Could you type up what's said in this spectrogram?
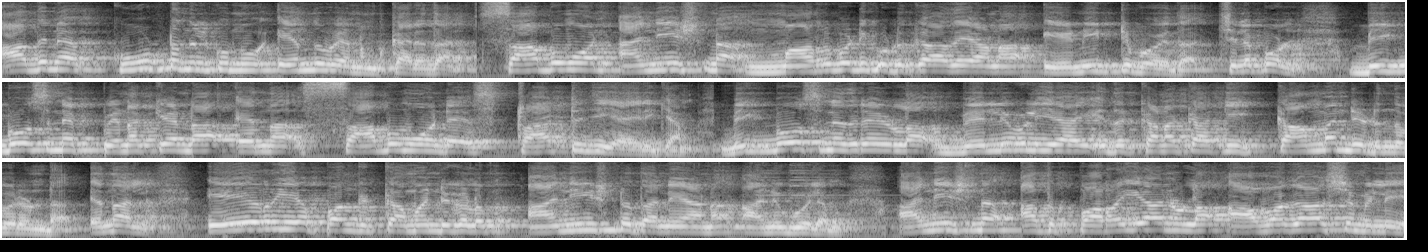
അതിന് കൂട്ടുനിൽക്കുന്നു എന്ന് വേണം കരുതാൻ. സാബുമോൻ അനീഷിന് മറുപടി കൊടുക്കാതെയാണ് എണീറ്റ് പോയത്. ചിലപ്പോൾ ബിഗ് ബോസിനെ പിണക്കേണ്ട എന്ന സാബുമോന്റെ സ്ട്രാറ്റജി ആയിരിക്കാം. ബിഗ് ബോസിനെതിരെയുള്ള വെല്ലുവിളിയായി ഇത് കണക്കാക്കി കമന്റ് ഇടുന്നവരുണ്ട്. എന്നാൽ ഏറിയ പങ്ക് കമന്റുകളും അനീഷിന് തന്നെയാണ് അനുകൂലം. അനീഷിന് അത് പറയാനുള്ള അവകാശമില്ലേ?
